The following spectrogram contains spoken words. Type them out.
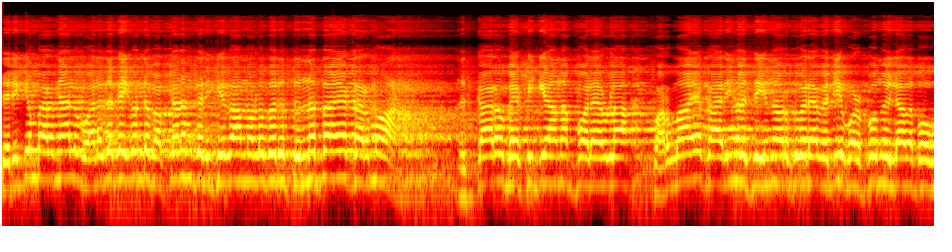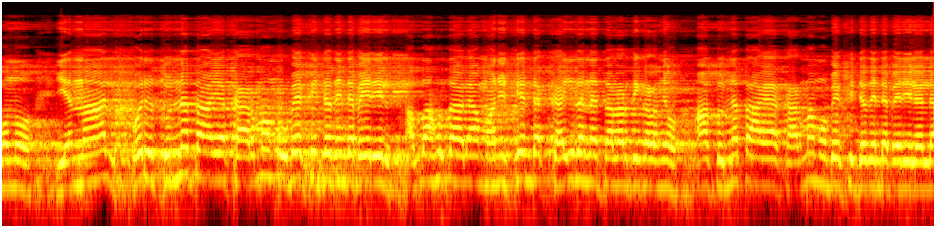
ശരിക്കും പറഞ്ഞാൽ വലത് കൈ കൊണ്ട് ഭക്ഷണം കഴിക്കുക എന്നുള്ളത് ഒരു സുന്നത്തായ കർമ്മമാണ്. നിസ്കാരം ഉപേക്ഷിക്കുക എന്ന പോലെയുള്ള ഫർദായ കാര്യങ്ങൾ ചെയ്യുന്നവർക്ക് വരെ വലിയ കുഴപ്പമൊന്നും ഇല്ലാതെ പോകുന്നു. എന്നാൽ ഒരു സുന്നത്തായ കർമ്മം ഉപേക്ഷിച്ചതിന്റെ പേരിൽ അള്ളാഹു താല മനുഷ്യന്റെ കൈ തന്നെ തളർത്തി കളഞ്ഞു. ആ സുന്നത്തായ കർമ്മം ഉപേക്ഷിച്ചതിന്റെ പേരിലല്ല.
